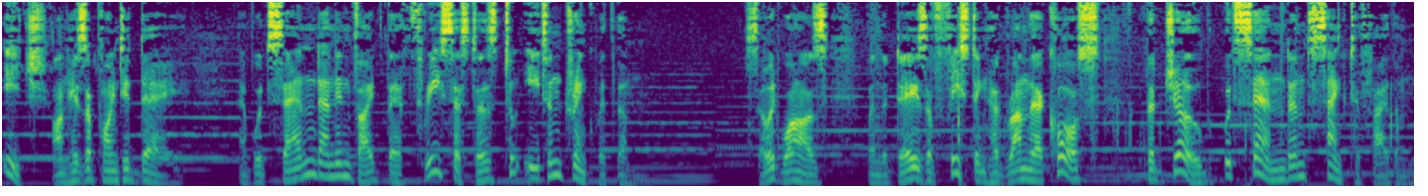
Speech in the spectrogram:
each on his appointed day, and would send and invite their three sisters to eat and drink with them. So it was, when the days of feasting had run their course, that Job would send and sanctify them.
